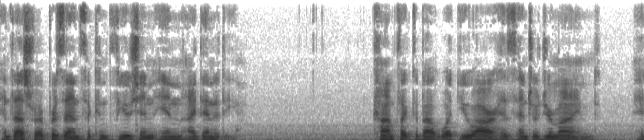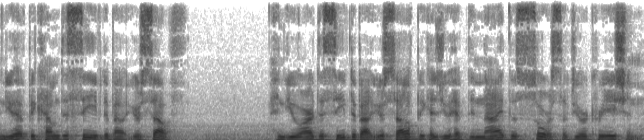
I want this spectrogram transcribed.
and thus represents a confusion in identity. Conflict about what you are has entered your mind, and you have become deceived about yourself. And you are deceived about yourself because you have denied the source of your creation.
